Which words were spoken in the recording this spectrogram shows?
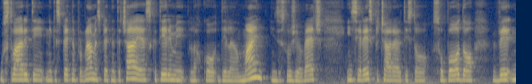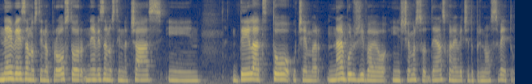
Ustvariti neke spletne programe, spletne tečaje, s katerimi lahko delajo manj in zaslužijo več, in si res pričarajo tisto svobodo, ve, nevezanosti na prostor, nevezanosti na čas in delati to, v čemer najbolj uživajo in s čimer so dejansko največji doprinos svetu.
